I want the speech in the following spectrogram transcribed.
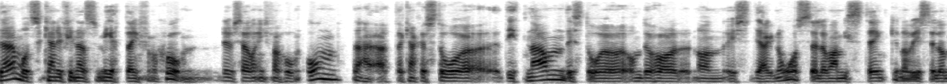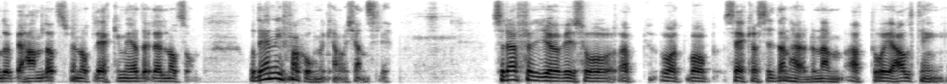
Däremot så kan det finnas metainformation, det vill säga information om det här. Att det kanske står ditt namn, det står om du har någon viss diagnos eller om man misstänker något visst eller om du har behandlats med något läkemedel eller något sånt. Och den informationen kan vara känslig. Så därför gör vi så att vara på säkra sidan här, att då är allting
